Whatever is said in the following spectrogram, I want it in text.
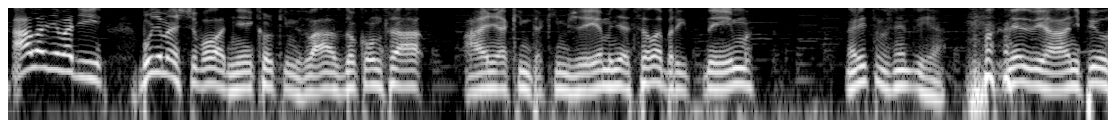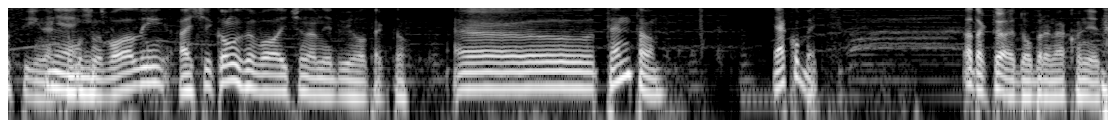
Ale nevadí, budeme ešte volať niekoľkým z vás, dokonca aj nejakým takým, že jemne celebritným. No rytmus nedvíha. Nedvíha ani Pilsi, inak Nie, tomu nič. sme volali. A ešte komu sme volali, čo nám nedvihol takto? Ehm, tento. Jakubec. A tak to je dobre nakoniec.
